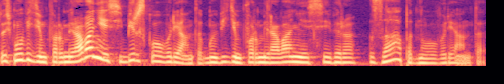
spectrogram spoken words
То есть мы видим формирование сибирского варианта, мы видим формирование северо-западного варианта.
